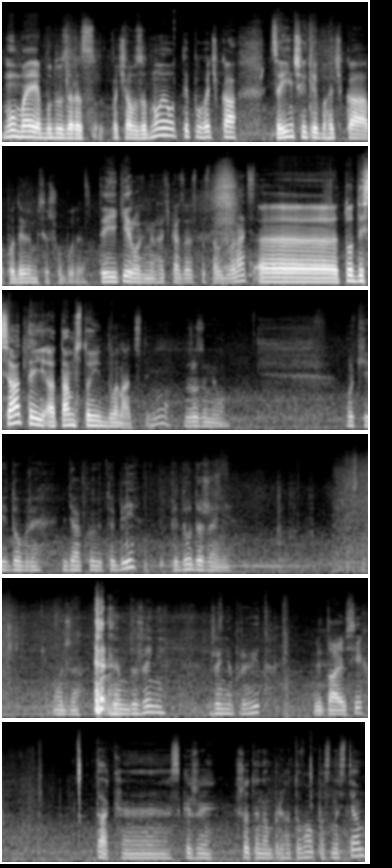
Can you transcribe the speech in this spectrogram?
Ну, ми я буду зараз почав з одного типу гачка, це інший тип гачка, подивимося, що буде. Ти який розмір гачка зараз поставив? 12? Е, то 10, а там стоїть 12. Ну, зрозуміло. Окей, добре. Дякую тобі. Піду до Жені. Отже, йдемо до Жені. Женя, привіт. Вітаю всіх. Так, е- скажи, що ти нам приготував по снастям?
